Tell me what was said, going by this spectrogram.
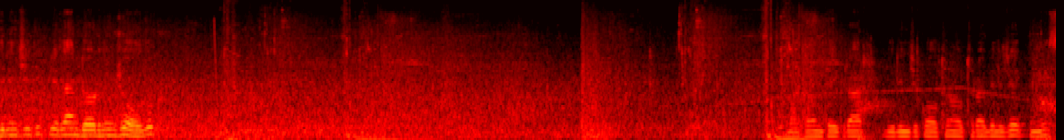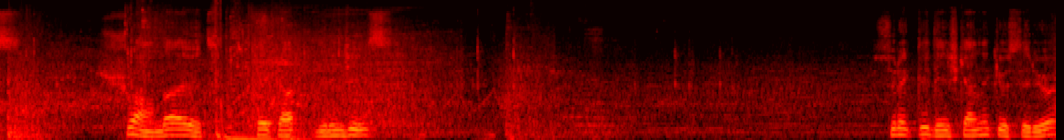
Birinciydik birden dördüncü olduk. Bakalım tekrar birinci koltuğuna oturabilecek miyiz? Şu anda evet. Tekrar birinciyiz. Sürekli değişkenlik gösteriyor.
